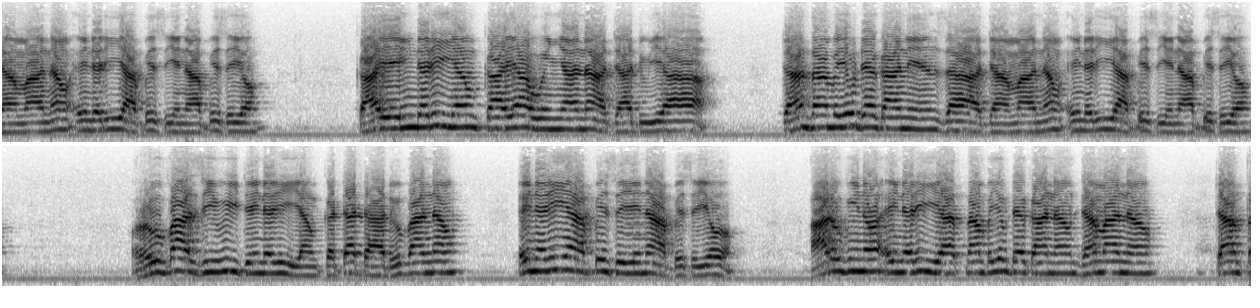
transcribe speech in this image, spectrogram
ဓမ္မနံဣန္ဒရိယပစ္စယေနပစ္စယောကာယိန္ဒရိယံကာယဝိညာဏဓာတုယတံတံပယုတ်တကနိသဓမ္မနံဣန္ဒရိယပစ္စယေနပစ္စယော ရူပဇီဝိတိန္ဒရိယံကတတ္တရူပနံအိန္ဒရိယပစ္စယေနပစ္စယောအာရုပိနောအိန္ဒရိယတံပယုတ်တကနံဓမ္မနံတံသ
